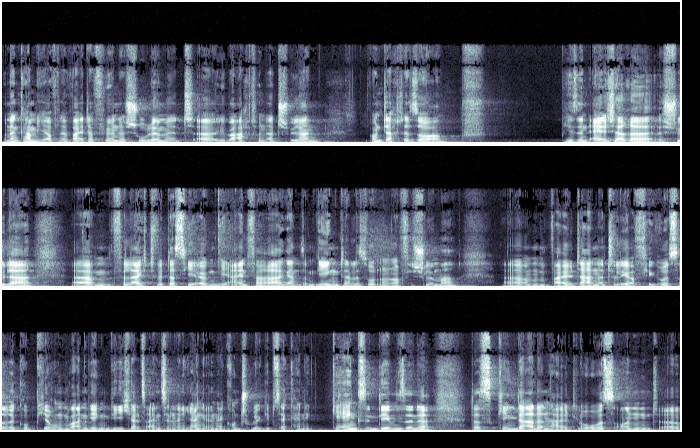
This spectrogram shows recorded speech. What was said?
und dann kam ich auf eine weiterführende Schule mit äh, über 800 Schülern und dachte so, pff, hier sind ältere Schüler, ähm, vielleicht wird das hier irgendwie einfacher. Ganz im Gegenteil, es wurde nur noch viel schlimmer, ähm, weil da natürlich auch viel größere Gruppierungen waren, gegen die ich als einzelner Young, in der Grundschule gibt's ja keine Gangs in dem Sinne. Das ging da dann halt los und äh,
